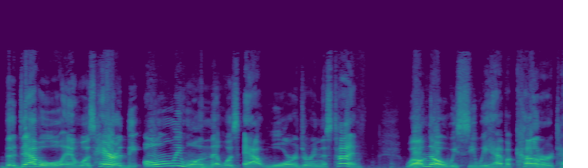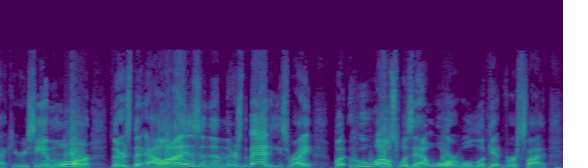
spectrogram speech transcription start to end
the devil and was Herod the only one that was at war during this time? Well, no, we see we have a counterattack here. You see, in war, there's the allies and then there's the baddies, right? But who else was at war? We'll look at verse 5.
